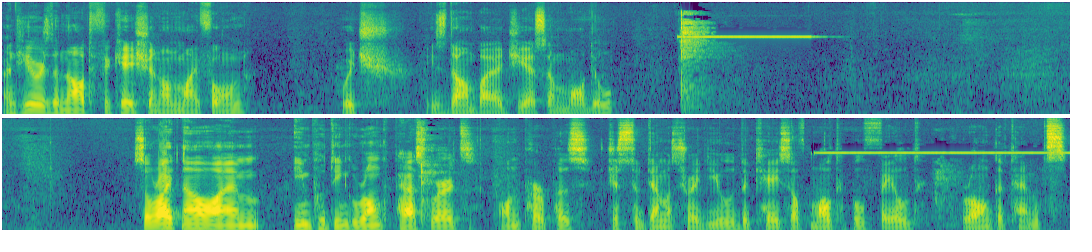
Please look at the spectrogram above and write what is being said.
And here is the notification on my phone, which is done by a GSM module. So right now I'm inputting wrong passwords on purpose just to demonstrate you the case of multiple failed wrong attempts.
